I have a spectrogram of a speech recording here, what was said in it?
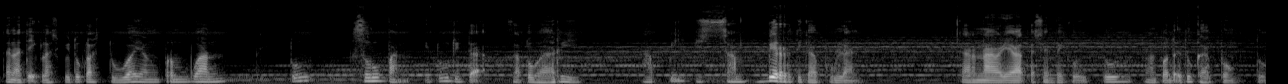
dan adik kelasku itu kelas 2 yang perempuan itu kesurupan. Itu tidak satu hari, tapi bisa hampir tiga bulan. Karena lewat SMP ku itu dengan pondok itu gabung gitu.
